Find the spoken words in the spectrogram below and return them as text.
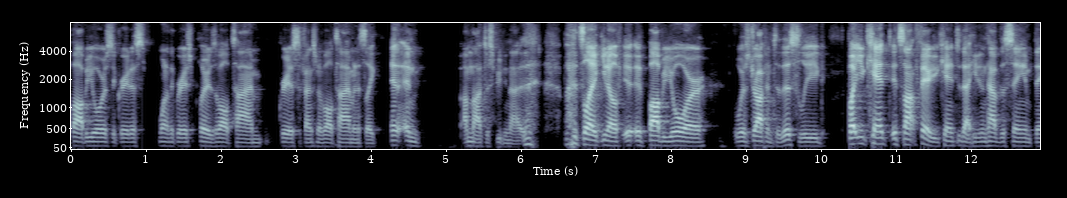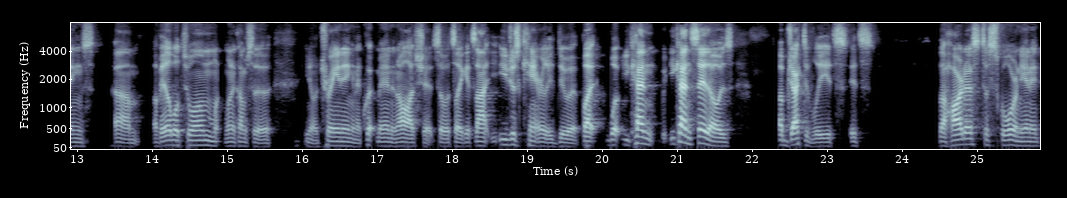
Bobby Orr is the greatest, one of the greatest players of all time, greatest defenseman of all time, and it's like, and, and I'm not disputing that, but it's like you know, if, if Bobby Orr was dropped into this league, but you can't. It's not fair. You can't do that. He didn't have the same things um, available to him when it comes to you know training and equipment and all that shit. So it's like it's not. You just can't really do it. But what you can what you can say though is objectively, it's it's the hardest to score in the NHL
